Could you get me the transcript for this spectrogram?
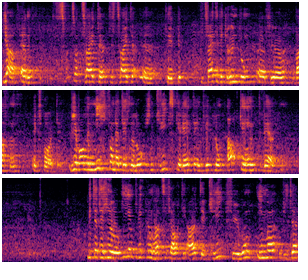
Ja, ähm, zweite, das zweite, äh, zweite Begründung äh, für Waffenexporte. Wir wollen nicht von der technologischen Kriegsgeräteentwicklung abgehängt werden. Mit der Technologieentwicklung hat sich auch die Art der Kriegführung immer wieder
